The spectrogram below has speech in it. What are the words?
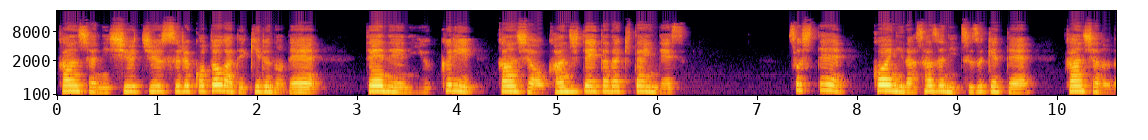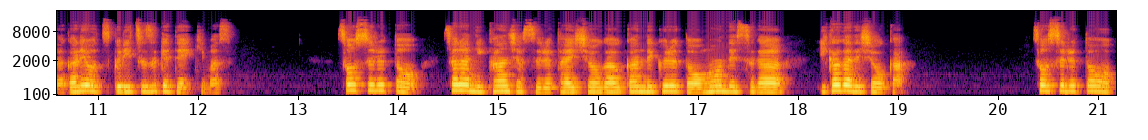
感謝に集中することができるので、丁寧にゆっくり感謝を感じていただきたいんです。そして声に出さずに続けて感謝の流れを作り続けていきます。そうするとさらに感謝する対象が浮かんでくると思うんですが、いかがでしょうか？そうすると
